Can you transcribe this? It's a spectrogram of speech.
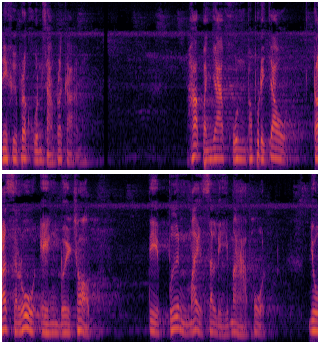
นี่คือพระคุณสามประการ พระปัญญาคุณพระพุทธเจ้าตรัสรู้เองโดยชอบ ตีปื้นไม้สลีมหาโพธิ์อยู่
